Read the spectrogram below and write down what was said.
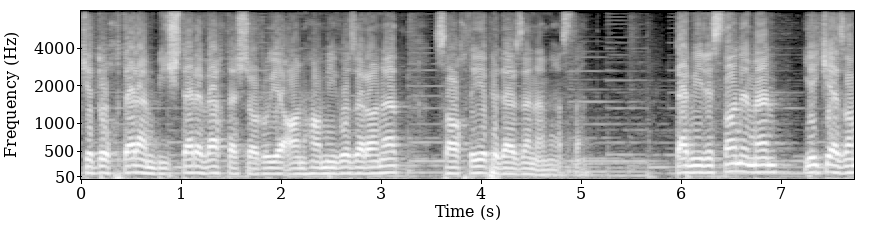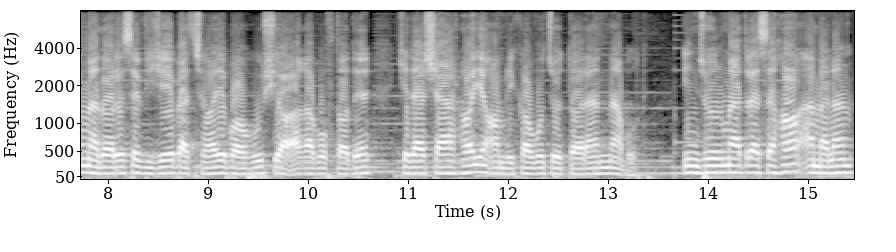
که دخترم بیشتر وقتش را روی آنها میگذراند ساخته پدرزنم هستند. دبیرستان من یکی از آن مدارس ویژه بچه های باهوش یا عقب افتاده که در شهرهای آمریکا وجود دارند نبود. اینجور مدرسه ها عملا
